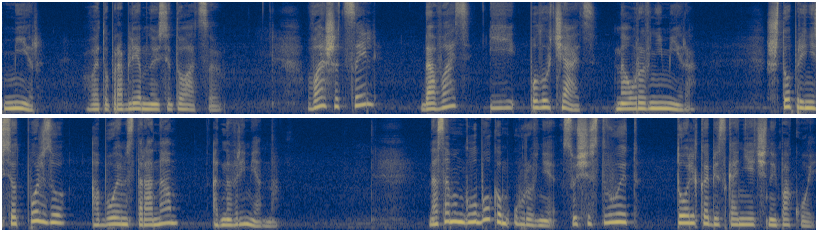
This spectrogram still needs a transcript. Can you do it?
мир в эту проблемную ситуацию. Ваша цель — давать и получать на уровне мира, что принесет пользу обоим сторонам одновременно. На самом глубоком уровне существует только бесконечный покой,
